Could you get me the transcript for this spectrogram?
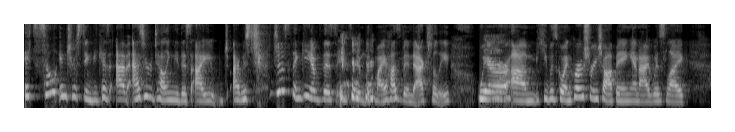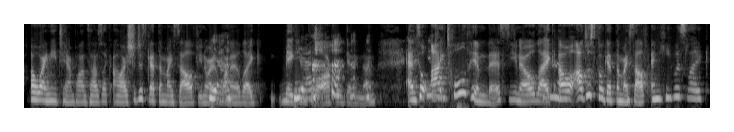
It's so interesting because um, as you were telling me this, I I was just thinking of this incident with my husband actually, where yeah. um he was going grocery shopping and I was like, oh, I need tampons. I was like, oh, I should just get them myself. You know, I don't want to like make him yeah. feel awkward getting them. And so yeah. I told him this, you know, like, oh, I'll just go get them myself. And he was like,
